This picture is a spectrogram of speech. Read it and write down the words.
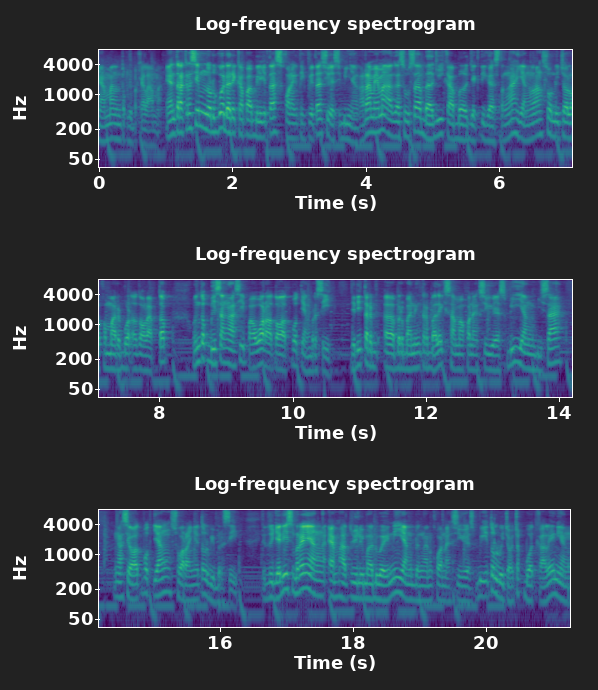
nyaman untuk dipakai lama. Yang terakhir sih menurut gue dari kapabilitas konektivitas USB-nya karena memang agak susah bagi kabel jack 3.5 yang langsung dicolok ke motherboard atau laptop untuk bisa ngasih power atau output yang bersih. Jadi ter, uh, berbanding terbalik sama koneksi USB yang bisa ngasih output yang suaranya itu lebih bersih. Itu jadi sebenarnya yang MH752 ini yang dengan koneksi USB itu lebih cocok buat kalian yang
